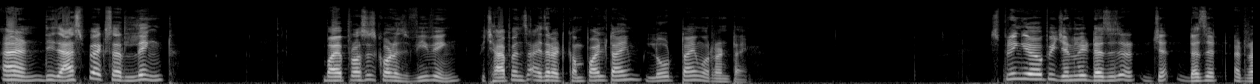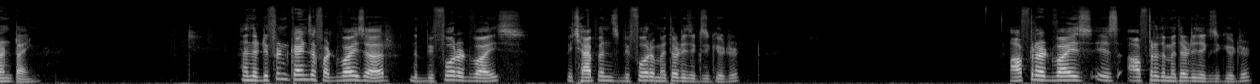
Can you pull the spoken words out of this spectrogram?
and these aspects are linked by a process called as weaving which happens either at compile time, load time or runtime. Spring AOP generally does it, does it at runtime. And the different kinds of advice are the before advice which happens before a method is executed. After advice is after the method is executed.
